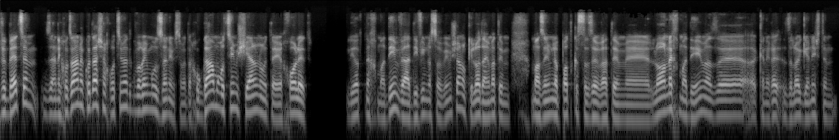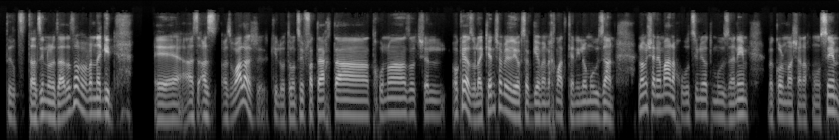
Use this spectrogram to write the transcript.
ובעצם, זה, אני חוזר לנקודה שאנחנו רוצים להיות גברים מאוזנים, זאת אומרת, אנחנו גם רוצים שיהיה לנו את היכולת להיות נחמדים ואדיבים לסובבים שלנו, כי לא יודע, אם אתם מאזינים לפודקאסט הזה ואתם uh, לא נחמדים, אז uh, כנראה זה לא הגיוני שאתם תאזינו לזה עד הסוף, אבל נגיד, uh, אז, אז, אז וואלה, ש, כאילו, אתם רוצים לפתח את התכונה הזאת של, אוקיי, אז אולי כן שווה לי להיות קצת גבר נחמד, כי אני לא מאוזן. לא משנה מה, אנחנו רוצים להיות מאוזנים בכל מה שאנחנו עושים.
